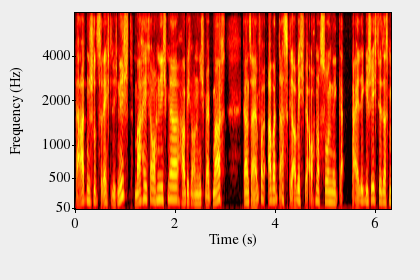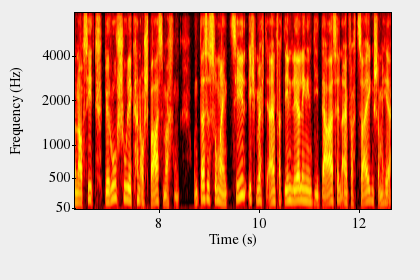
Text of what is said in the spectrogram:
datenschutzrechtlich nicht, mache ich auch nicht mehr, habe ich auch nicht mehr gemacht, ganz einfach. Aber das, glaube ich, wäre auch noch so eine geile Geschichte, dass man auch sieht, Berufsschule kann auch Spaß machen. Und das ist so mein Ziel. Ich möchte einfach den Lehrlingen, die da sind, einfach zeigen, schau mal her,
